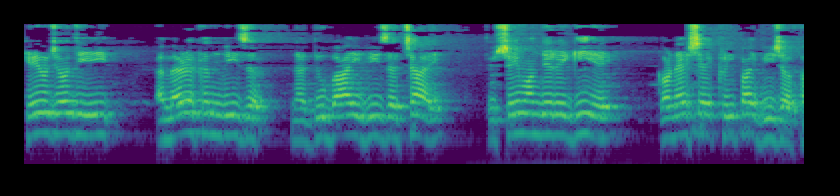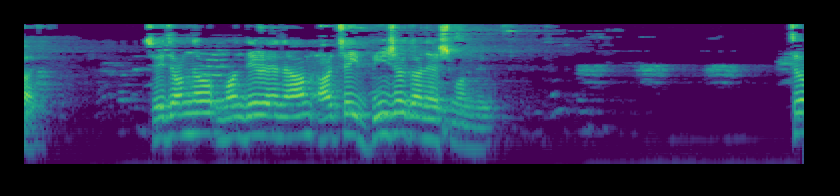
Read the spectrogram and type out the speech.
কেউ যদি আমেরিকান ভিসা না দুবাই ভিসা চায় তো সেই মন্দিরে গিয়ে গণেশের কৃপায় ভিসা পায় সেই জন্য মন্দিরের নাম আছে বিজা গণেশ মন্দির তো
